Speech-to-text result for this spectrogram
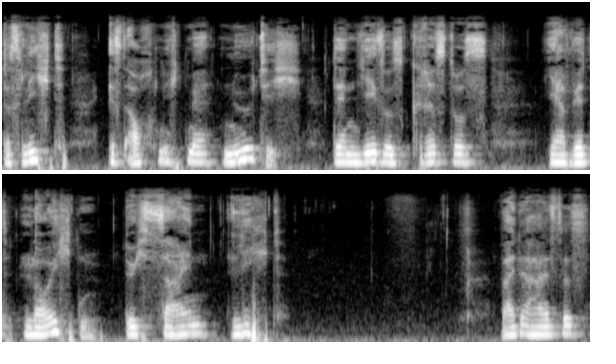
das Licht ist auch nicht mehr nötig, denn Jesus Christus ja wird leuchten durch sein Licht. Weiter heißt es,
